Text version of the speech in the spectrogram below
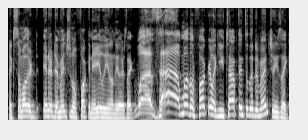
like some other interdimensional fucking alien on the other. It's like, what's up, motherfucker? Like you tapped into the dimension. He's like,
